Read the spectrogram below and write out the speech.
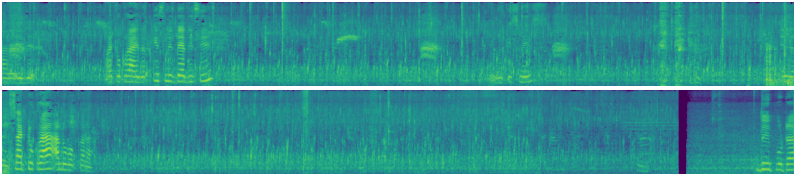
আর এই যে টুকরা এই যে কিশমিশ দিয়ে দিছি এগুলো কিশমিশ চার টুকরা আলু বকরা দুই ফুটা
